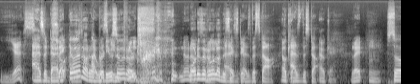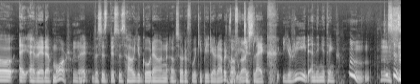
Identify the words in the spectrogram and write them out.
Yes. As a So director was- or a I producer or- no, no. What is the no, role no, on the sex tape? As the star. Okay. As the star. Okay. Right. So I, I read up more. Right. This is this is how you go down a sort of Wikipedia rabbit hole. You just like you read and then you think, hmm, this is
